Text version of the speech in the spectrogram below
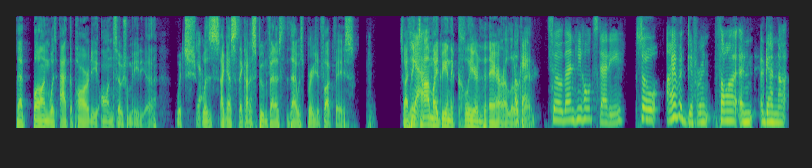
that Bun was at the party on social media, which Yes. was I guess they got a spoon fed us that that was Bridget Fuckface. So I think Yeah. Tom might be in the clear there a little Okay. bit. So then he holds steady. So I have a different thought, and again, not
